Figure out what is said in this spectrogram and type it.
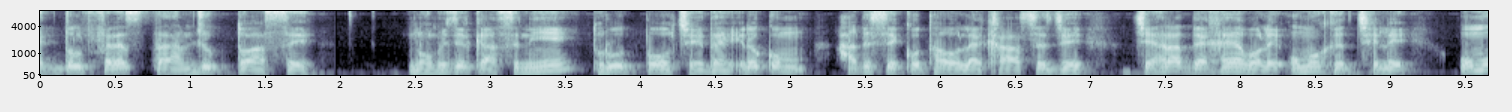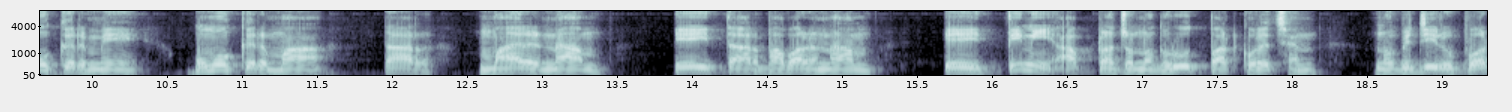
একদল ফেরেস্তা যুক্ত আছে। নবীজির কাছে নিয়ে দুরুদ পৌঁছে দেয়। এরকম হাদিসে কোথাও লেখা আছে যে, চেহারা দেখাইয়া বলে অমুকের ছেলে অমুকের মেয়ে অমুকের মা, তার মায়ের নাম, এই তার বাবার নাম এই তিনি আপনার জন্য দুরুদ পাঠ করেছেন। নবীজির উপর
